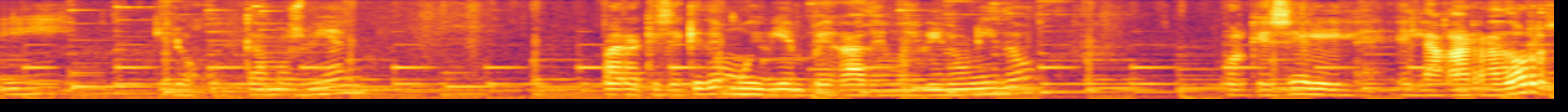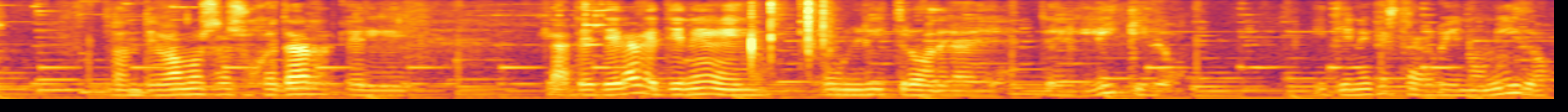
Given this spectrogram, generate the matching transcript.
y, lo juntamos bien para que se quede muy bien pegado y muy bien unido porque es el, el agarrador donde vamos a sujetar el, la tetera que tiene un litro de, líquido y tiene que estar bien unido.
